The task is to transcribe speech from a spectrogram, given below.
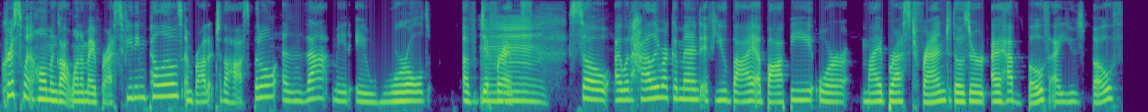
Chris went home and got one of my breastfeeding pillows and brought it to the hospital. And that made a world of difference. Mm. So I would highly recommend if you buy a Boppy or My Breast Friend. Those are I have both. I use both,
